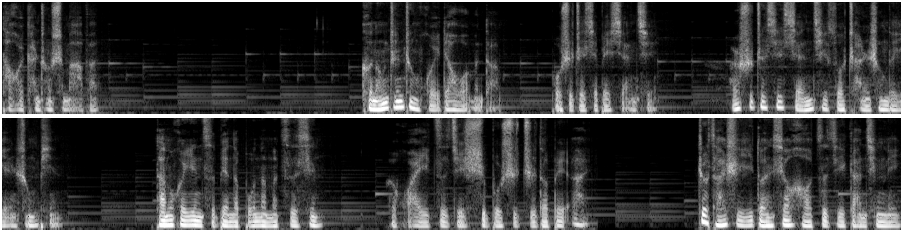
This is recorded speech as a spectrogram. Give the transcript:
他会看成是麻烦。”可能真正毁掉我们的，不是这些被嫌弃，而是这些嫌弃所产生的衍生品。他们会因此变得不那么自信，会怀疑自己是不是值得被爱。这才是一段消耗自己感情里，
